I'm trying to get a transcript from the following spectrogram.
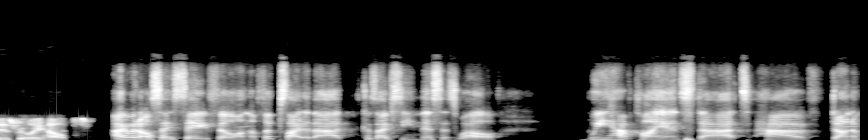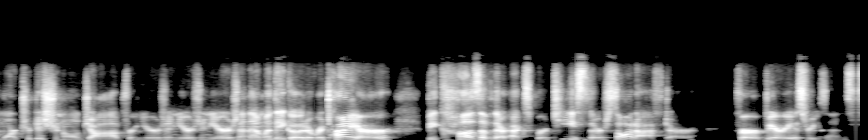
this really helps. I would also say Phil on the flip side of that because I've seen this as well we have clients that have done a more traditional job for years and years and years. And then when they go to retire, because of their expertise, they're sought after for various reasons.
